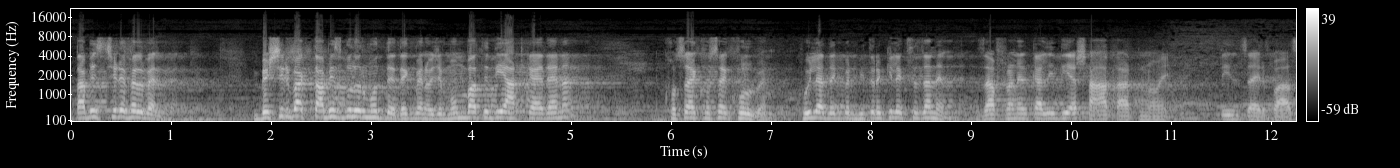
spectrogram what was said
তাবিজ ছিঁড়ে ফেলবেন। বেশিরভাগ তাবিজগুলোর মধ্যে, দেখবেন ওই যে মোমবাতি দিয়ে আটকায় দেয় না? খোসায় খোঁচায় খুলবেন। খুইলা দেখবেন ভিতরে কি লেখছে জানেন? জাফরানের কালি দিয়া সাত, আট, নয়, তিন, চার, পাঁচ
